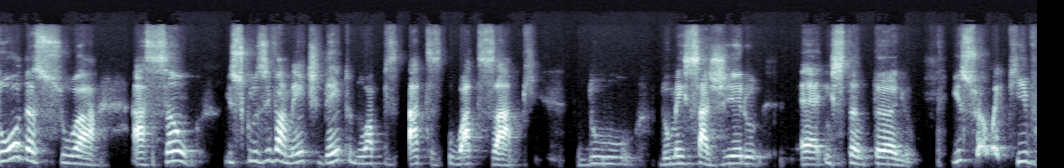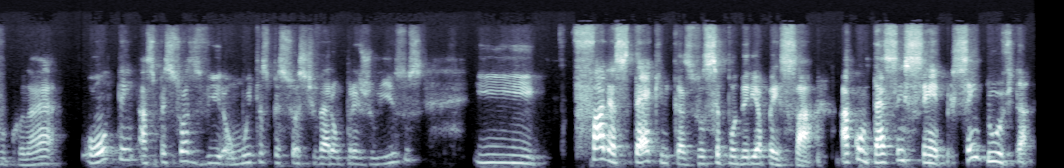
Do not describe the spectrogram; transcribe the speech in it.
toda a sua ação exclusivamente dentro do WhatsApp, do, do mensageiro é, instantâneo. Isso é um equívoco, né? Ontem as pessoas viram, muitas pessoas tiveram prejuízos e falhas técnicas, você poderia pensar, acontecem sempre, sem dúvida,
